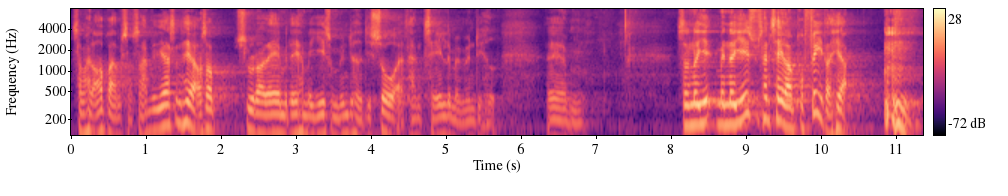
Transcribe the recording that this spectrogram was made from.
som han opremser. Så han er sådan her, og så slutter det af med det her med Jesu myndighed. De så, at han talte med myndighed. Øhm. Så når, men når Jesus han taler om profeter her,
